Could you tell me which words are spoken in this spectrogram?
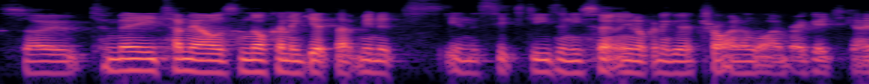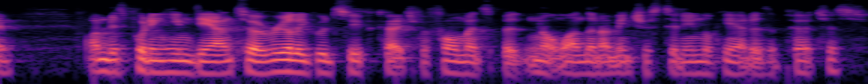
So to me, Tamou is not going to get that minutes in the 60s, and he's certainly not going to get a try and a line break each game. I'm just putting him down to a really good super coach performance, but not one that I'm interested in looking at as a purchase.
